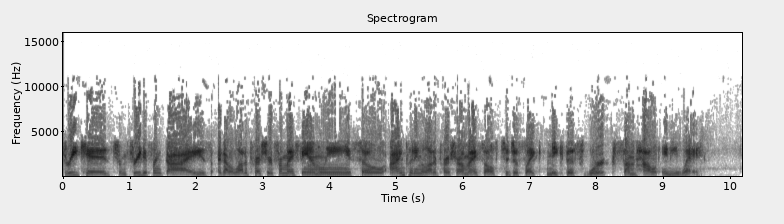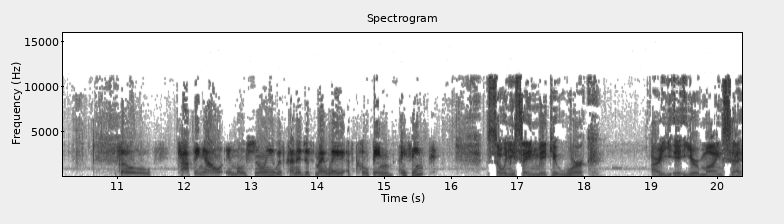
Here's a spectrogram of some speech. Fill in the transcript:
three kids from three different guys. I got a lot of pressure from my family. So I'm putting a lot of pressure on myself to just like make this work somehow anyway. So tapping out emotionally was kind of just my way of coping, I think. So when you say make it work, are you, your mindset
